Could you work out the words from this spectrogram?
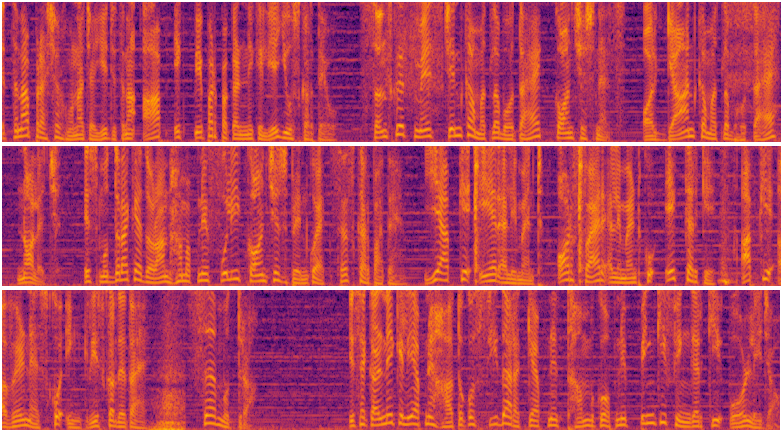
इतना प्रेशर होना चाहिए जितना आप एक पेपर पकड़ने के लिए यूज़ करते हो। संस्कृत में चिन्ह का मतलब होता है कॉन्शियसनेस और ज्ञान का मतलब होता है नॉलेज इस मुद्रा के दौरान हम अपने फुली कॉन्शियस ब्रेन को एक्सेस कर पाते हैं। ये आपके एयर एलिमेंट और फायर एलिमेंट को एक करके आपकी अवेयरनेस को इंक्रीज कर देता है। स मुद्रा इसे करने के लिए अपने हाथों को सीधा रख के अपने थंब को अपनी पिंकी फिंगर की ओर ले जाओ।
